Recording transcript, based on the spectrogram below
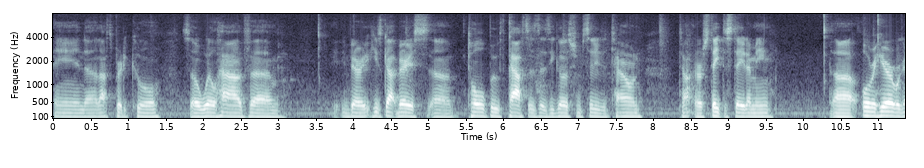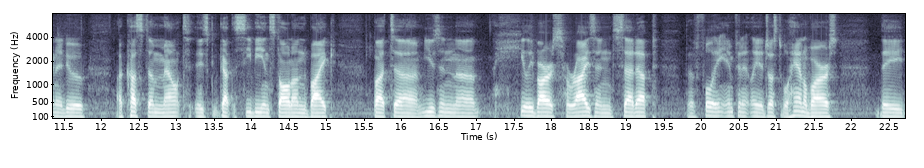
and uh, that's pretty cool. So we'll have um, very. He's got various uh, toll booth passes as he goes from city to town, to, or state to state. I mean, uh, over here we're going to do a custom mount. He's got the CB installed on the bike but um, using uh, HeliBars Horizon setup, the fully infinitely adjustable handlebars, they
